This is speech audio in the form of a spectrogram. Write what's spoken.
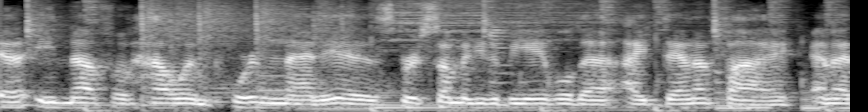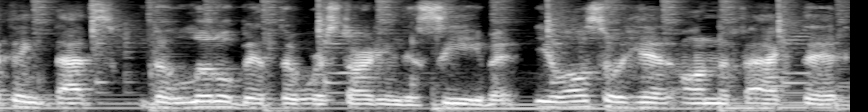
uh, enough of how important that is for somebody to be able to identify. And I think that's the little bit that we're starting to see. But you also hit on the fact that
